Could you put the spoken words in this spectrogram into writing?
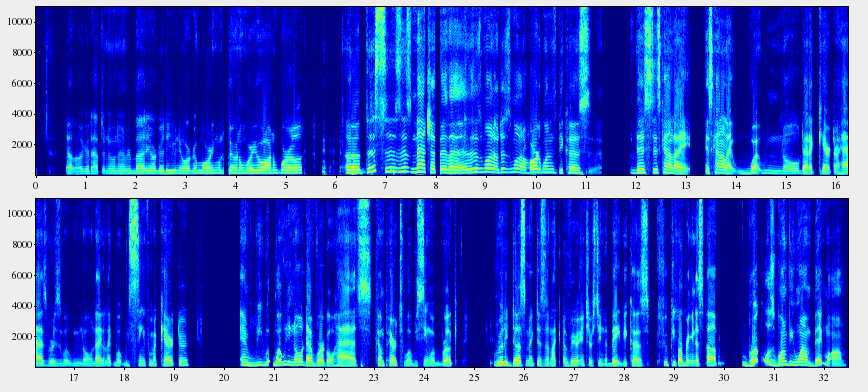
Hello, good afternoon, everybody, or good evening, or good morning, depending on where you are in the world. uh, this is this matchup is uh, this is one of this is one of the hard ones because this is kind of like it's kind of like what we know that a character has versus what we know that like what we've seen from a character and we what we know that Virgo has compared to what we've seen with Brooke really does make this a, like a very interesting debate because few people are bringing this up. Brooke was one v one Big Mom.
